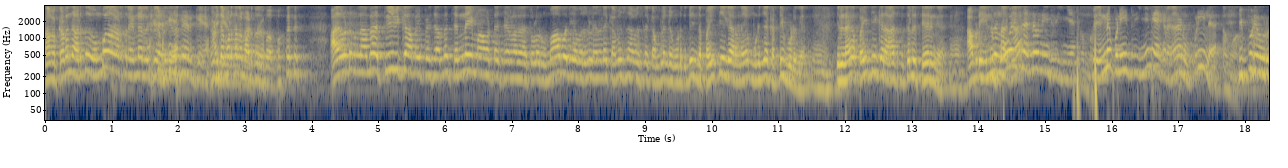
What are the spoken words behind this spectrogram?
நம்ம கடந்து அடுத்தது ஒன்பதாவது இடத்துல என்ன இருக்கு அப்படிங்கிறது இருக்கு அந்த படத்தை நம்ம அடுத்தது பார்ப்போம். அது மட்டும் இல்லாம திவிக அமைப்பை சார்ந்த சென்னை மாவட்ட செயலாளர் தோழர் உமாபதி அவர்கள் என்னுடைய கமிஷன் ஆஃபீஸ்ல கம்ப்ளைண்ட் கொடுத்துட்டு இந்த பைத்தியக்காரனையே முடிஞ்சா கட்டி போடுங்க. இல்லைனாக்க பைத்தியக்கார ஆஸ்பத்திரியில சேருங்க. அப்படி போலீஸ் என்ன பண்ணிட்டு இருக்கீங்க என்ன பண்ணிட்டு இருக்கீங்கன்னு கேட்கறேன் எனக்கு புரியல. இப்படி ஒரு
